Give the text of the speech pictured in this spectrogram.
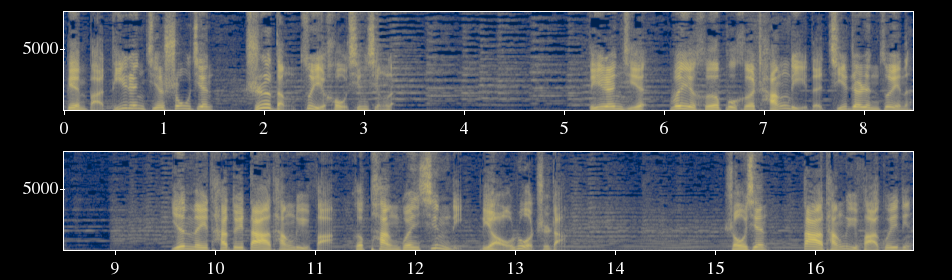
便把狄仁杰收监，只等最后行刑了。狄仁杰为何不合常理的急着认罪呢？因为他对大唐律法和判官心理了若指掌。首先，大唐律法规定，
